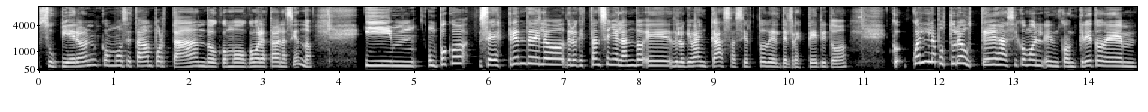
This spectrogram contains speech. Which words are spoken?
supieron cómo se estaban portando, cómo, cómo la estaban haciendo. Y mm, un poco se desprende de lo, de lo que están señalando, eh, de lo que va en casa, ¿cierto? Del, del respeto y todo. Cu- ¿Cuál es la postura de ustedes, así como en, concreto, de,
